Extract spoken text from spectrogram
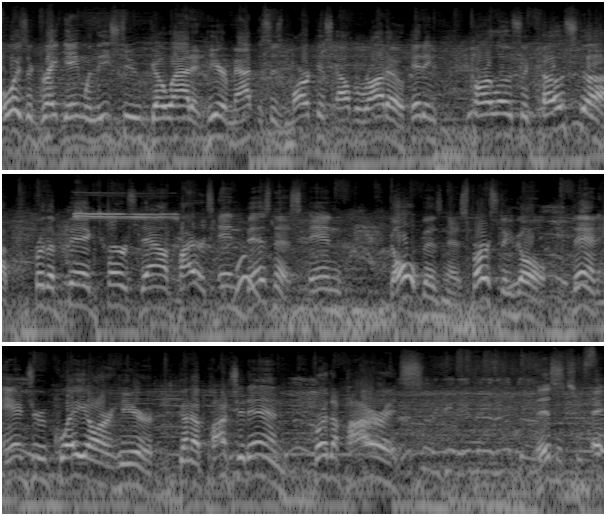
Always a great game when these two go at it here. Mathis's Marcus Alvarado hitting Carlos Acosta for the big first down. Pirates in business, in goal business, first and goal. Then Andrew Cuellar here, gonna punch it in for the Pirates. This, eh,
